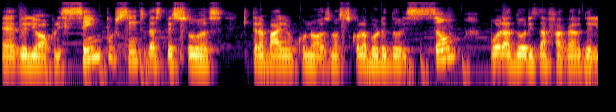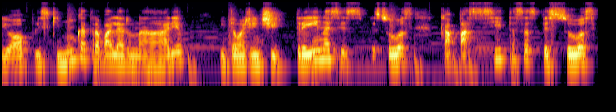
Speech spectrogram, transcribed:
é, do Heliópolis, 100% das pessoas que trabalham com nós, nossos colaboradores, são moradores da favela do Heliópolis, que nunca trabalharam na área. Então a gente treina essas pessoas, capacita essas pessoas.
